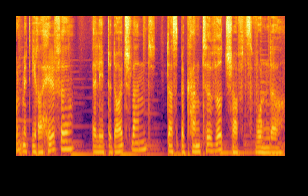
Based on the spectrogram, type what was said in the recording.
Und mit ihrer Hilfe erlebte Deutschland das bekannte Wirtschaftswunder.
